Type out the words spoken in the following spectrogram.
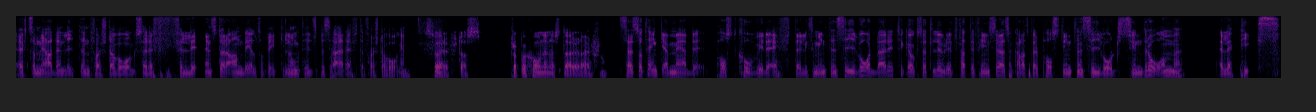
eftersom ni hade en liten första våg så är det en större andel som fick långtidsbesvär efter första vågen. Så är det förstås. Proportionen är större därifrån. Sen så tänker jag med post-covid efter liksom intensivvård, där tycker jag också att lurigt för att det finns det som kallas för postintensivvårdssyndrom eller PIX.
